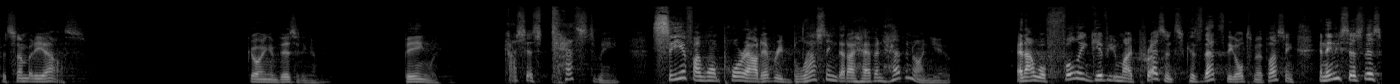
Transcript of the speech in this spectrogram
but somebody else. Going and visiting them, being with them. God says, Test me. See if I won't pour out every blessing that I have in heaven on you. And I will fully give you my presence because that's the ultimate blessing. And then he says this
